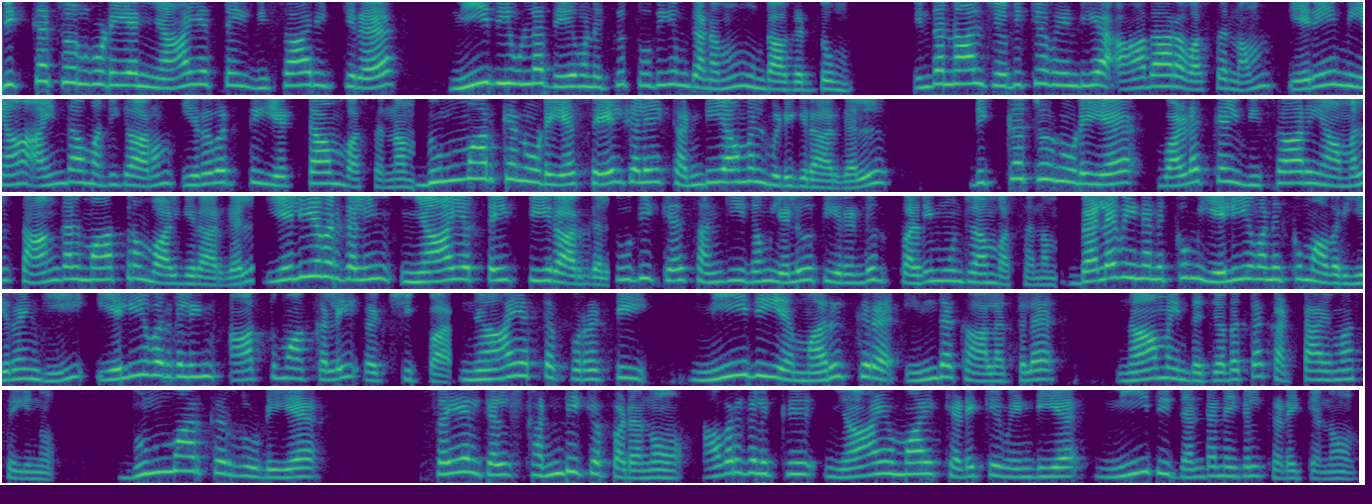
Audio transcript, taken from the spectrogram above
திக்கச்சொல்களுடைய நியாயத்தை விசாரிக்கிற நீதியுள்ள தேவனுக்கு துதியும் கனமும் உண்டாகட்டும். இந்த நாள் ஜெபிக்க வேண்டிய ஆதார வசனம் எரேமியா ஐந்தாம் அதிகாரம் இருபத்தி எட்டாம் வசனம். துன்மார்க்கனுடைய செயல்களை கண்டியாமல் விடுகிறார்கள். திக்கற்றனுடைய வழக்கை விசாரியாமல் தாங்கள் மாத்திரம் வாழ்கிறார்கள். எளியவர்களின் நியாயத்தை தீரார்கள். துதிக்க சங்கீதம் எழுபத்தி இரண்டு பதிமூன்றாம் வசனம். பலவீனனுக்கும் எளியவனுக்கும் அவர் இறங்கி எளியவர்களின் ஆத்மாக்களை ரட்சிப்பார் நியாயத்தை புரட்டி நீதிய மறுக்கிற இந்த காலத்துல நாம இந்த ஜெபத்தை கட்டாயமா செய்யணும். துன்மார்க்கர்களுடைய செயல்கள் கண்டிக்கப்படணும். அவர்களுக்கு நியாயமாய் கிடைக்க வேண்டிய நீதி தண்டனைகள் கிடைக்கணும்.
